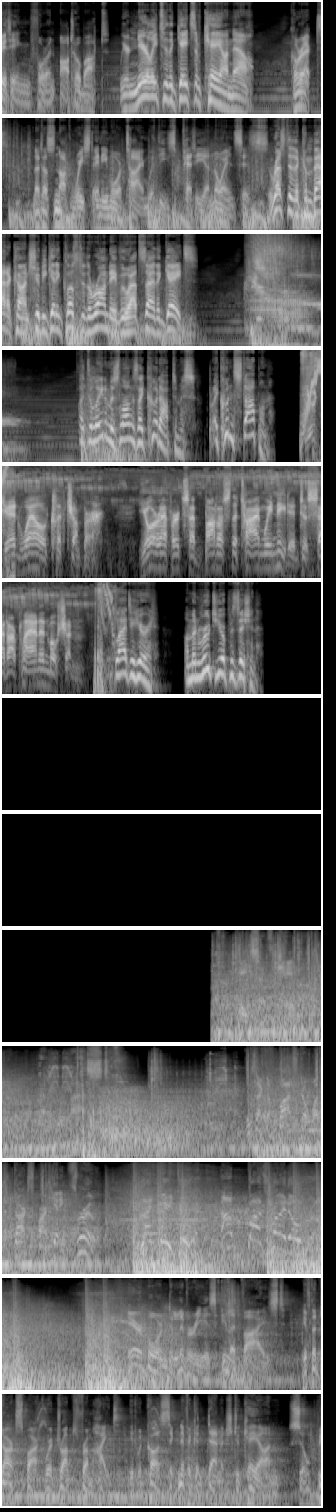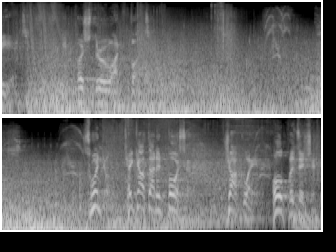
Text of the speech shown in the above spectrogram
Fitting for an Autobot. We're nearly to the gates of Kaon now. Correct. Let us not waste any more time with these petty annoyances. The rest of the Combaticons should be getting close to the rendezvous outside the gates. I delayed him as long as I could, Optimus, but I couldn't stop him. You did well, Cliffjumper. Your efforts have bought us the time we needed to set our plan in motion. Glad to hear it. I'm en route to your position. Bots don't want the Dark Spark getting through. Let me do it! I'll buzz right over him! Airborne delivery is ill-advised. If the Dark Spark were dropped from height, it would cause significant damage to Kaon. So be it. We push through on foot. Swindle, take out that enforcer. Shockwave, hold position.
